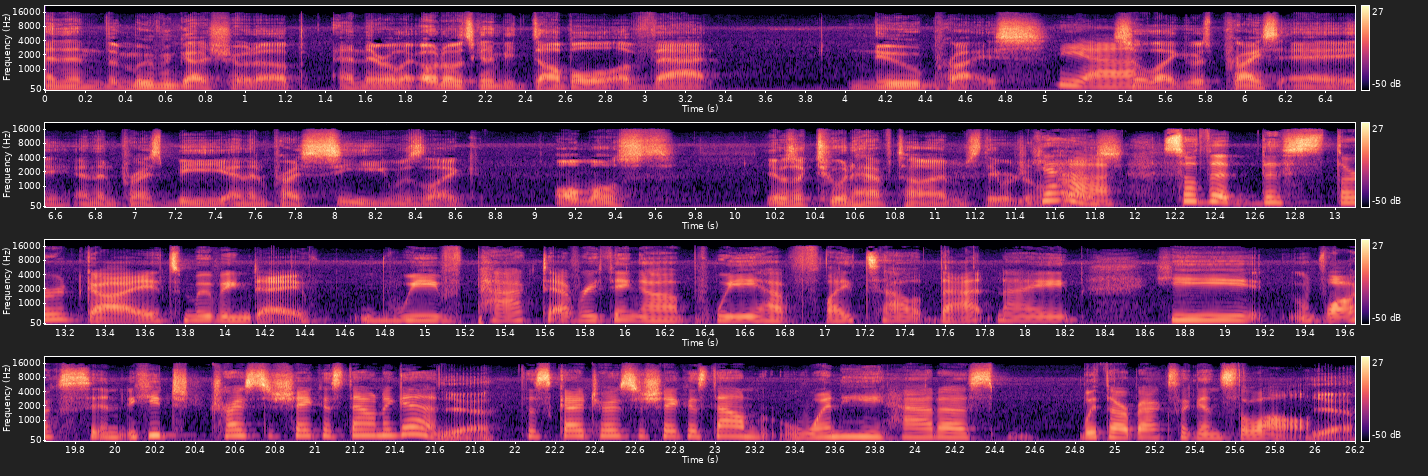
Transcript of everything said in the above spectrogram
And then the moving guy showed up and they were like, "Oh no, it's going to be double of that new price." Yeah. So like it was price A and then price B and then price C was like almost it was like two and a half times the original Yeah. price. So the this third guy, it's moving day. We've packed everything up. We have flights out that night. He walks in. He t- tries to shake us down again. Yeah. This guy tries to shake us down when he had us with our backs against the wall. Yeah.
